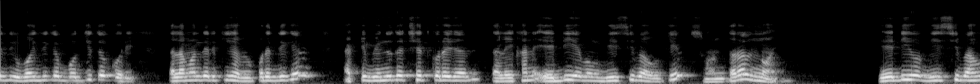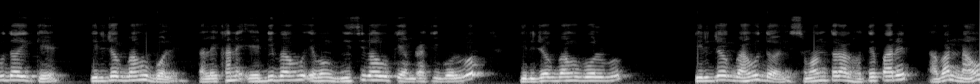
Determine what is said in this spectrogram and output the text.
যদি উভয় দিকে বর্ধিত করি, তাহলে আমাদের কি হবে? উপরের দিকে একটি বিন্দুতে ছেদ করে যাবে। তাহলে এখানে এডি এবং বিসি বাহু কি সমান্তরাল নয়। এডি ও বিসি বাহুদ্বয়কে তির্যক বাহু বলে। তাহলে এখানে এডি বাহু এবং বিসি বাহুকে আমরা কি বলব? তির্যক বাহু বলব। তির্যক বাহুদ্বয় সমান্তরাল হতে পারে, আবার নাও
